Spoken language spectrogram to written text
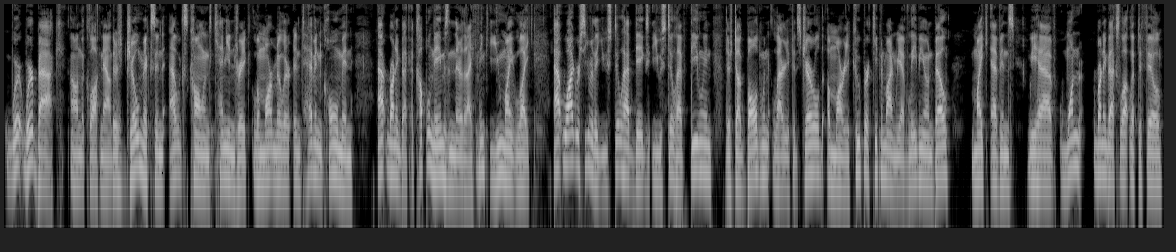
we're we're back on the clock now. There's Joe Mixon, Alex Collins, Kenyon Drake, Lamar Miller, and Tevin Coleman at running back. A couple names in there that I think you might like. At wide receiver, that you still have Diggs, you still have Thielen. There's Doug Baldwin, Larry Fitzgerald, Amari Cooper. Keep in mind we have Le'Veon Bell, Mike Evans. We have one running back slot left to fill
